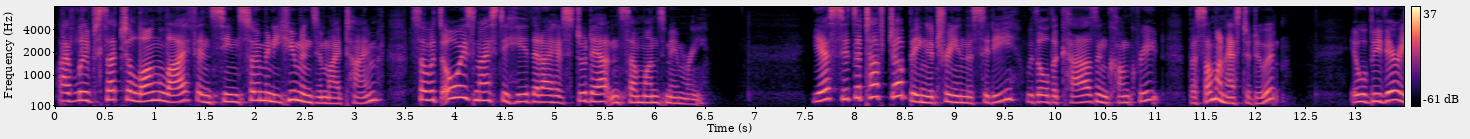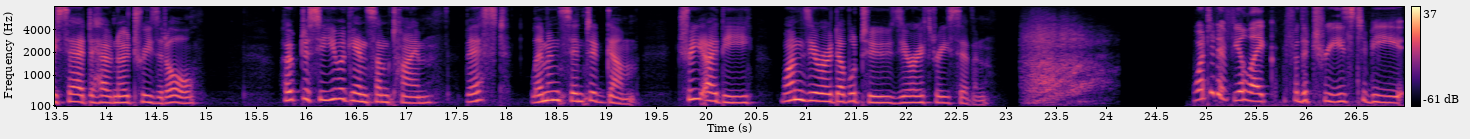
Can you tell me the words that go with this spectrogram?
I've lived such a long life and seen so many humans in my time, so it's always nice to hear that I have stood out in someone's memory. Yes, it's a tough job being a tree in the city with all the cars and concrete, but someone has to do it. It will be very sad to have no trees at all. Hope to see you again sometime. Best, lemon scented gum. Tree ID 1022037. What did it feel like for the trees to be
